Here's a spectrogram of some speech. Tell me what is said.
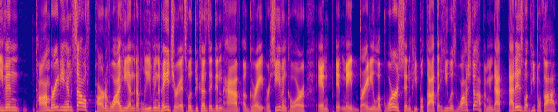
even Tom Brady himself, part of why he ended up leaving the Patriots was because they didn't have a great receiving corps and it made Brady look worse and people thought that he was washed up. I mean, that that is what people thought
